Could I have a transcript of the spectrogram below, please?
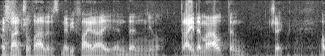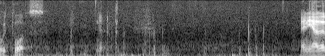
a bunch of others, maybe FireEye, and then you know try them out and check how it works. Yeah. Any other?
